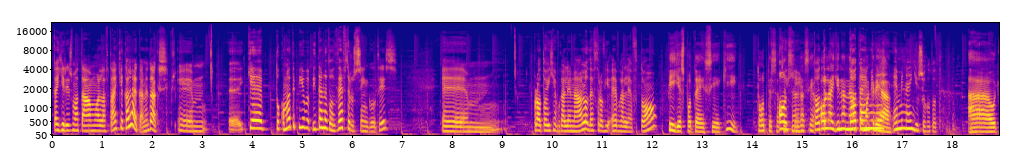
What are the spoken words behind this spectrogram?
τα γυρίσματά μου, όλα αυτά και καλά έκανε, εντάξει. Ε, ε, και το κομμάτι πήγε, ήταν το δεύτερο single της. Ε, πρώτο είχε βγάλει ένα άλλο, δεύτερο βγ- έβγαλε αυτό. Πήγες ποτέ εσύ εκεί, τότε σε αυτή τη Όχι. συνεργασία; τότε- Όλα γίνανε τότε από έμεινε- μακριά. Έμεινα έγκυος εγώ τότε. Α, οκ.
